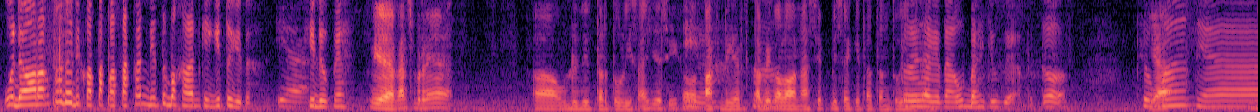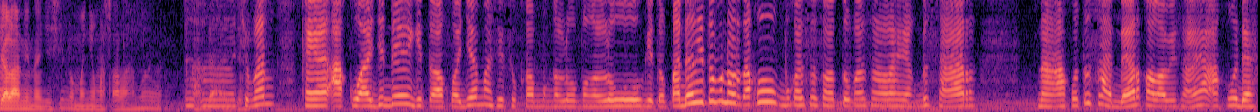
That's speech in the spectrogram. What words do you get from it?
Udah orang tuh udah dikotak-kotakan dia tuh bakalan kayak gitu gitu Iya. hidupnya. Iya kan sebenarnya uh, udah ditertulis aja sih kalau Iya. takdir tapi kalau nasib bisa kita tentuin Terus kan. kita ubah juga, betul. Cuman ya, jalanin aja sih namanya masalah mah ada Heeh, aja cuman kayak aku aja deh gitu aku aja masih suka mengeluh-mengeluh gitu padahal itu menurut aku bukan sesuatu masalah yang besar nah aku tuh sadar kalau misalnya aku udah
